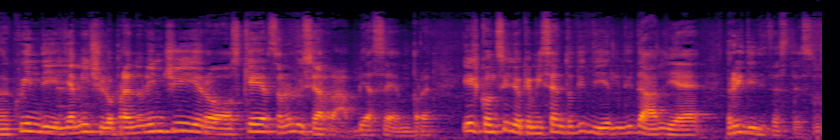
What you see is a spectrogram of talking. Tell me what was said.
Eh, quindi gli amici lo prendono in giro, scherzano e lui si arrabbia sempre. Il consiglio che mi sento di, dirgli, di dargli è ridi di te stesso.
